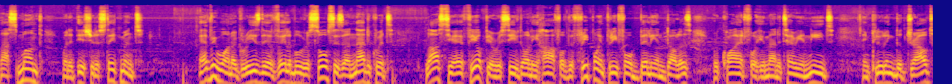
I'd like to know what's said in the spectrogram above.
last month when it issued a statement. Everyone agrees the available resources are inadequate. Last year, Ethiopia received only half of the $3.34 billion required for humanitarian needs, including the drought,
